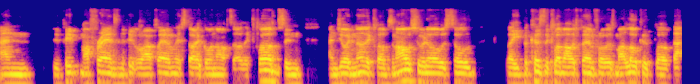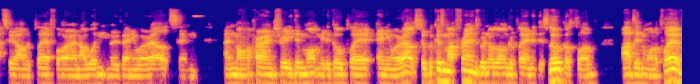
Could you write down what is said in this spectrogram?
and the my friends and the people I playing with started going off to other clubs and and joining other clubs. And I was sort of always told like because the club I was playing for was my local club, that's who I would play for, and I wouldn't move anywhere else. And and my parents really didn't want me to go play anywhere else. So because my friends were no longer playing at this local club, I didn't want to play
